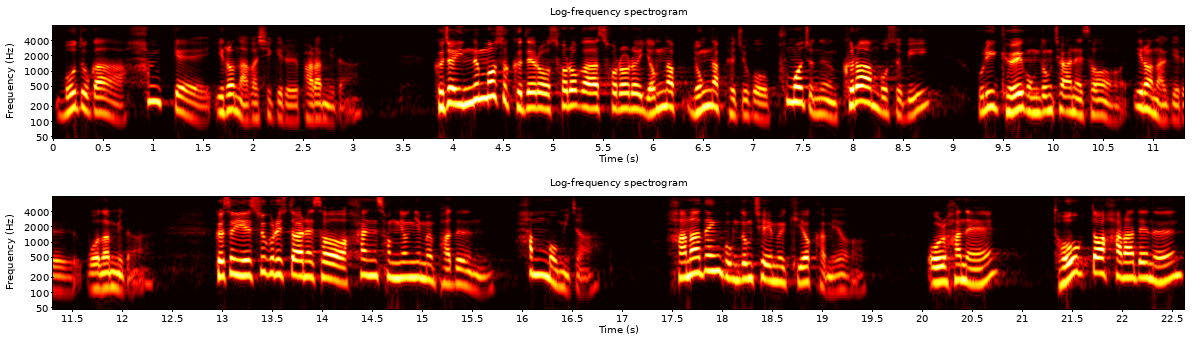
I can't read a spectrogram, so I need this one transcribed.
모두가 함께 일어 나가시기를 바랍니다. 그저 있는 모습 그대로 서로가 서로를 용납, 용납해주고 품어주는 그러한 모습이 우리 교회 공동체 안에서 일어나기를 원합니다. 그래서 예수 그리스도 안에서 한 성령님을 받은 한 몸이자 하나된 공동체임을 기억하며 올 한 해 더욱더 하나되는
